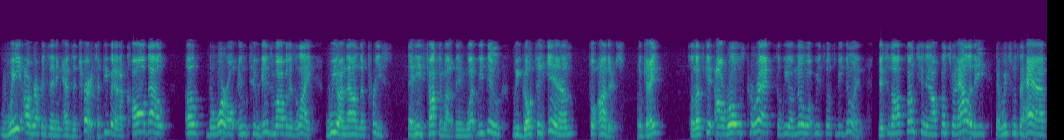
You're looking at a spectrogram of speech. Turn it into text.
we are representing as the church, the people that are called out of the world into his marvelous light, we are now the priests that he's talking about. Then what we do, we go to him for others. Okay? So let's get our roles correct so we'll know what we're supposed to be doing. This is our function and our functionality that we're supposed to have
